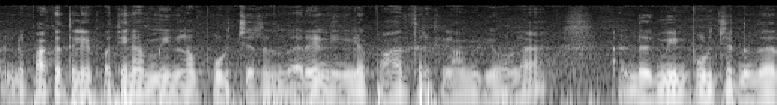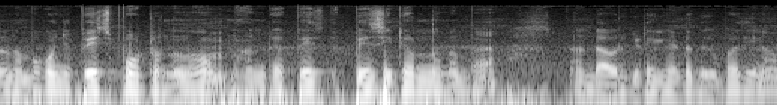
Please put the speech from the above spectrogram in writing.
அண்டு பக்கத்துலேயே பார்த்தீங்கன்னா மீன்லாம் பிடிச்சிட்டு இருந்தார் நீங்களே பார்த்துருக்கலாம் வீடியோவில் அண்டு மீன் பிடிச்சிட்டு இருந்தார் நம்ம கொஞ்சம் பேச்சு போட்டுருந்தோம். அண்டு பேசி பேசிகிட்டே இருந்தோம் நம்ம. அண்ட் அவர்கிட்ட கேட்டதுக்கு பார்த்தீங்கன்னா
